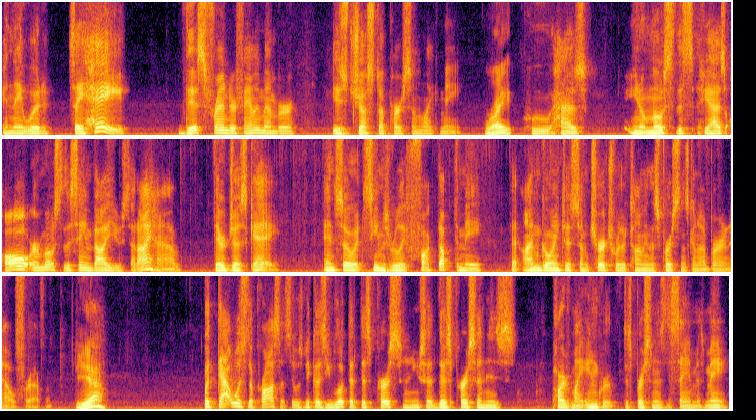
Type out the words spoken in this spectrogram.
and they would say, "Hey, this friend or family member is just a person like me." Right. Who has you know most of this he has all or most of the same values that I have. They're just gay. And so it seems really fucked up to me that I'm going to some church where they're telling me this person's going to burn in hell forever. Yeah. But that was the process. It was because you looked at this person and you said, this person is part of my in group. This person is the same as me.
